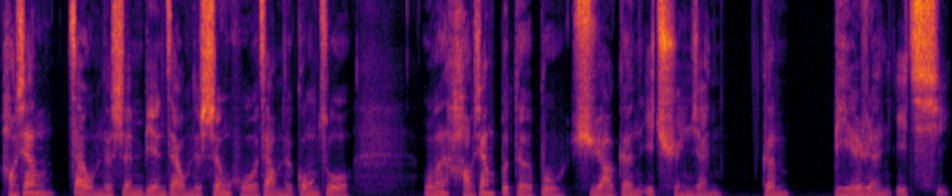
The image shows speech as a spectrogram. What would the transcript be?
好像在我们的身边，在我们的生活，在我们的工作。我们好像不得不需要跟一群人、跟别人一起。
